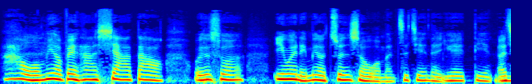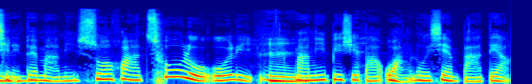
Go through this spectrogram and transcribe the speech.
啊，我没有被他吓到，我就说：“因为你没有遵守我们之间的约定，而且你对妈咪说话粗鲁无礼，嗯，妈咪必须把网路线拔掉，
